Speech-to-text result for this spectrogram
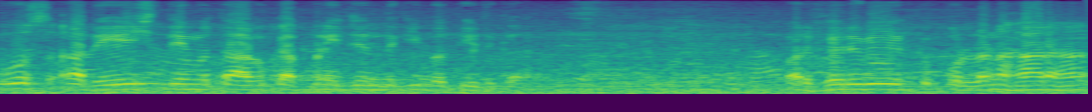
ਉਸ ਆਦੇਸ਼ ਦੇ ਮੁਤਾਬਕ ਆਪਣੀ ਜ਼ਿੰਦਗੀ ਬਤੀਤ ਕਰਾਂ। ਪਰ ਫਿਰ ਵੀ ਇੱਕ ਭੁੱਲਣਹਾਰ ਹਾਂ।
